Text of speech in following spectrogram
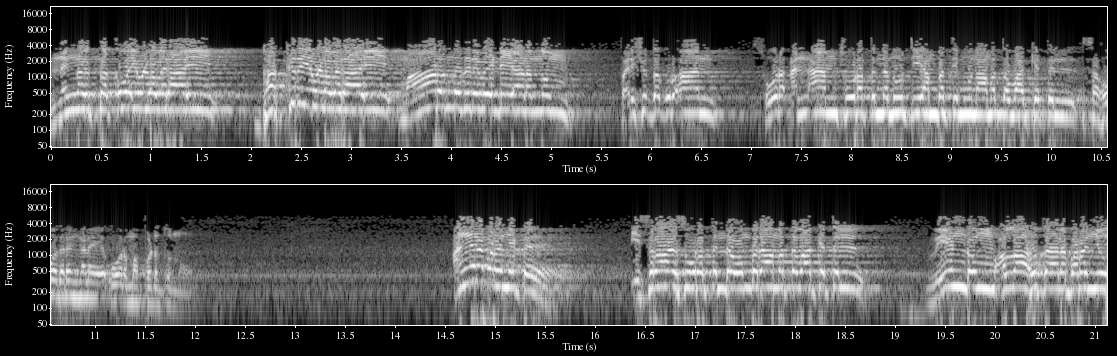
നിങ്ങൾ തക്വയുള്ളവരായി ഭക്തിയുള്ളവരായി മാറുന്നതിന് വേണ്ടിയാണെന്നും പരിശുദ്ധ ഖുർആൻ സൂറ അൻആം സൂറത്തിന്റെ നൂറ്റി അമ്പത്തിമൂന്നാമത്തെ വാക്യത്തിൽ സഹോദരങ്ങളെ ഓർമ്മപ്പെടുത്തുന്നു. അങ്ങനെ പറഞ്ഞിട്ട് ഇസ്രാ സൂറത്തിന്റെ ഒമ്പതാമത്തെ വാക്യത്തിൽ വീണ്ടും അള്ളാഹു താല പറഞ്ഞു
